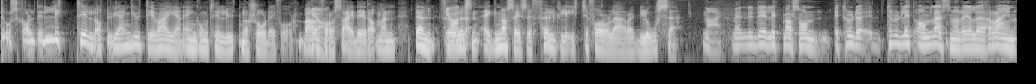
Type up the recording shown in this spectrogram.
Da skal det litt til at du går ut i veien en gang til uten å se deg for. Bare Ja. for å si det, da. Men den Ja, det- følelsen egner seg selvfølgelig ikke for å lære glose. Nei, men det er litt mer sånn Jeg tror det, jeg tror det er litt annerledes når det gjelder ren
